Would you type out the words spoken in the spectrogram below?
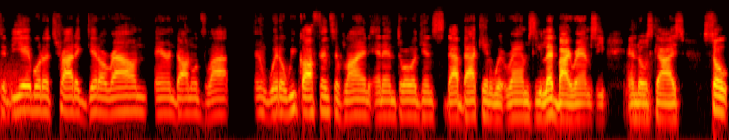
to be able to try to get around Aaron Donald's lap and with a weak offensive line and then throw against that back end with Ramsey, led by Ramsey and those guys. So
